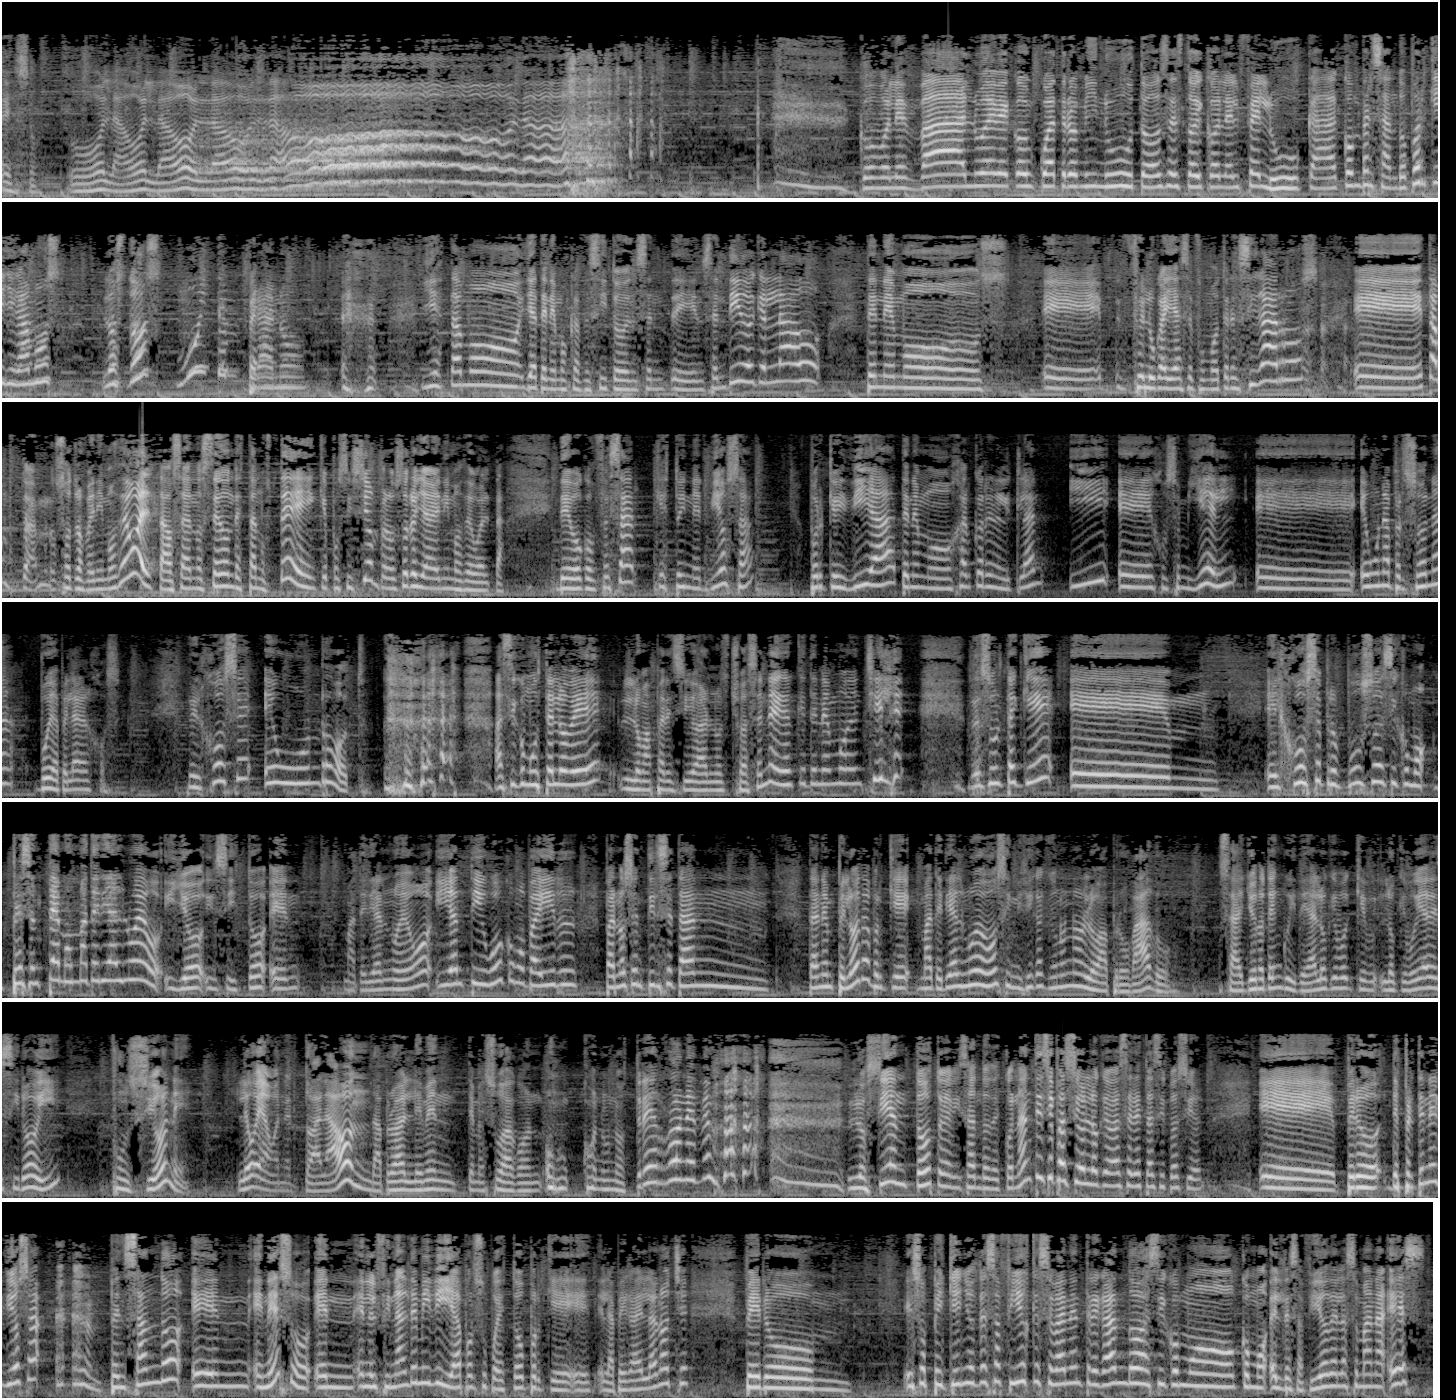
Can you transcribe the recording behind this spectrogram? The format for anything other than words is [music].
Eso. Hola, hola, hola, hola, hola. [laughs] ¿Cómo les va? 9 con 4 minutos. Estoy con el Feluca conversando porque llegamos los dos muy temprano. [laughs] y estamos, ya tenemos cafecito eh, encendido aquí al lado. Tenemos eh, Feluca ya se fumó tres cigarros. [laughs] Eh, tam- tam- nosotros venimos de vuelta. O sea, no sé dónde están ustedes, en qué posición, pero nosotros ya venimos de vuelta. Debo confesar que estoy nerviosa porque hoy día tenemos Hardcore en el clan y eh, José Miguel eh, es una persona. Voy a apelar al José. El José es un robot. [laughs] Así como usted lo ve, lo más parecido a Arnold Schwarzenegger que tenemos en Chile. [laughs] Resulta que eh, el José propuso así como, presentemos material nuevo. Y yo insisto en material nuevo y antiguo como para ir, para no sentirse tan, tan en pelota, porque material nuevo significa que uno no lo ha probado. O sea, yo no tengo idea lo que voy, que, lo que voy a decir hoy funcione. Le voy a poner toda la onda, probablemente me suba con, un- con unos tres rones de más. [laughs] Lo siento, estoy avisando con anticipación lo que va a ser esta situación. Eh, pero desperté nerviosa [clears throat] pensando en, en eso, en, en el final de mi día, por supuesto, porque la pega en la noche, pero mm, esos pequeños desafíos que se van entregando, así como, como el desafío de la semana es,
